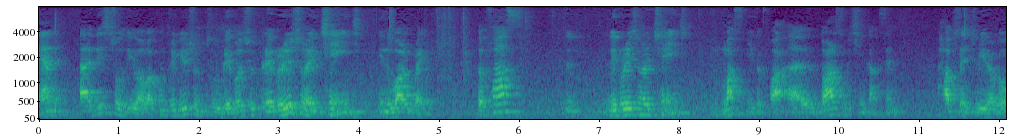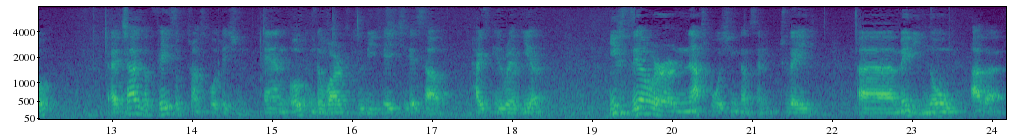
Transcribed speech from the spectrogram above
And uh, this shows you our contribution to revolutionary change in the world rail. The first revolutionary change must be the uh, birth of Shinkansen, half century ago, uh, changed the face of transportation and opened the world to the HSR, high-speed rail era. If there were not for Shinkansen today, uh, maybe no other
